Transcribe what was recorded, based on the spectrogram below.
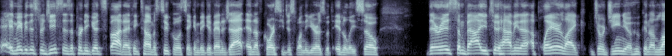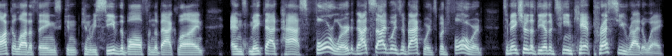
hey, maybe this regista is a pretty good spot. And I think Thomas Tuchel has taken big advantage of that. And of course, he just won the Euros with Italy. So there is some value to having a, a player like Jorginho who can unlock a lot of things, can can receive the ball from the back line and make that pass forward, not sideways or backwards, but forward to make sure that the other team can't press you right away.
